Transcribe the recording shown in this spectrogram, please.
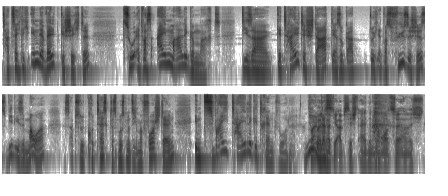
tatsächlich in der Weltgeschichte zu etwas Einmaligem macht. Dieser geteilte Staat, der sogar durch etwas Physisches, wie diese Mauer, das ist absolut grotesk, das muss man sich mal vorstellen, in zwei Teile getrennt wurde. Niemand das- hat die Absicht, eine Mauer zu errichten.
